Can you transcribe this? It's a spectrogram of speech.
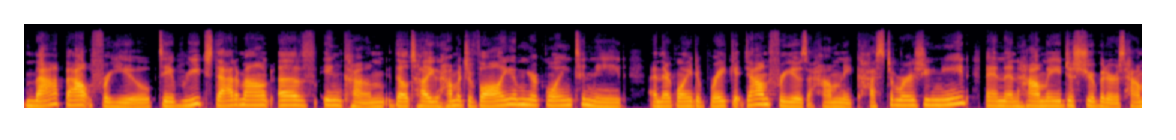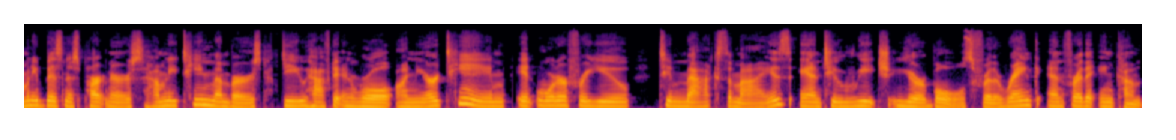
map out for you to reach that amount of income. They'll tell you how much volume you're going to need, and they're going to break it down for you as how many customers you need, and then how many distributors, how many business partners, how many team members do you have to enroll on your team in order for you to maximize and to reach your goals for the rank and for the income.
